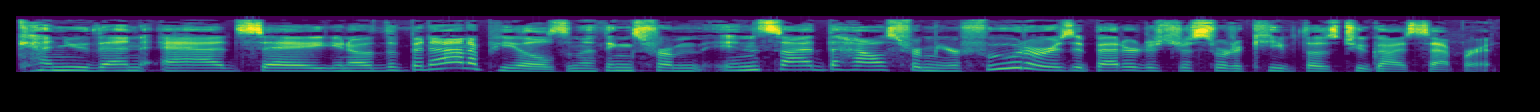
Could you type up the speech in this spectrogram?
can you then add, say, you know, the banana peels and the things from inside the house from your food, or is it better to just sort of keep those two guys separate?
